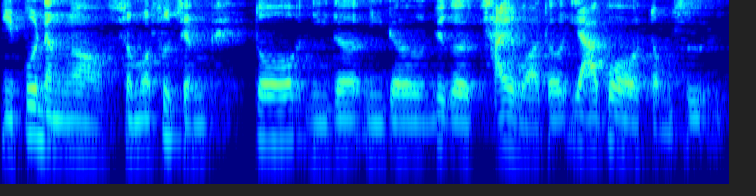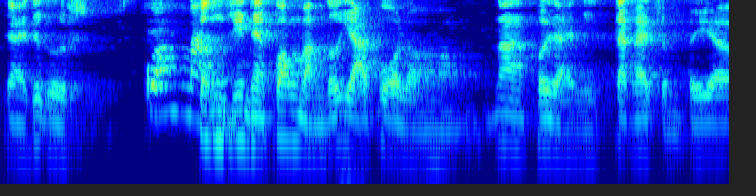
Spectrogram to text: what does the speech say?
你不能哦，什么事情都你的你的那个才华都压过董事，哎，这个光芒庚金的光芒都压过了哦。那回来你大概准备要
